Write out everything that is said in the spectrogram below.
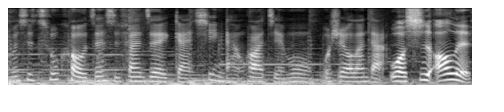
我们是出口真实犯罪感性谈话节目，我是 Yolanda，我是 Olive，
